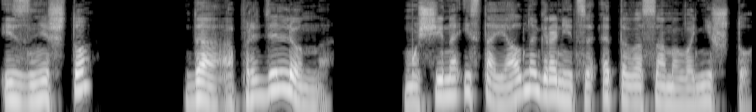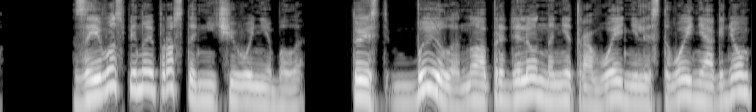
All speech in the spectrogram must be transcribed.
из ничто? Да, определенно. Мужчина и стоял на границе этого самого ничто. За его спиной просто ничего не было. То есть было, но определенно не травой, не листвой, не огнем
